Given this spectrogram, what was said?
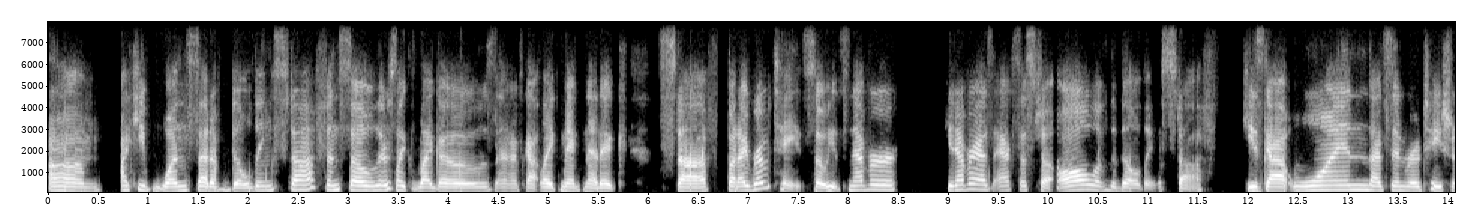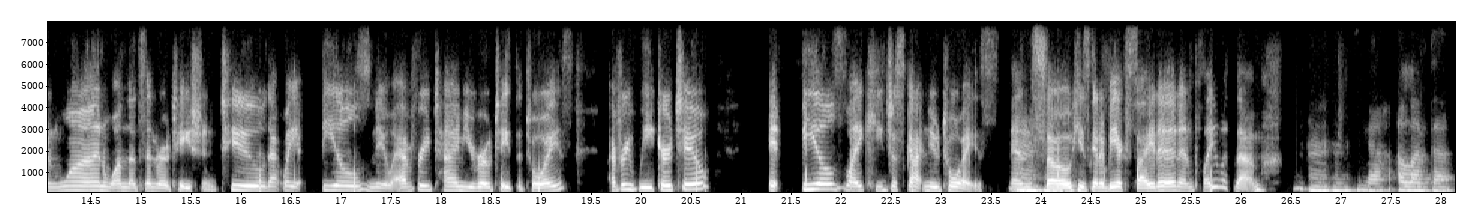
um I keep one set of building stuff and so there's like Legos and I've got like magnetic stuff, but I rotate. So it's never he never has access to all of the building stuff. He's got one that's in rotation one, one that's in rotation two. That way it feels new every time you rotate the toys, every week or two it feels like he just got new toys. And hmm so he's going to be excited and play with them. hmm Yeah, I love that.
